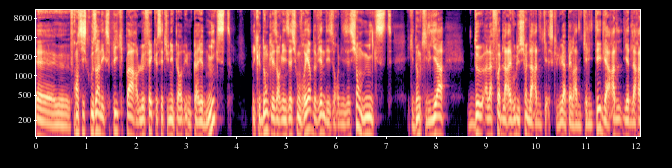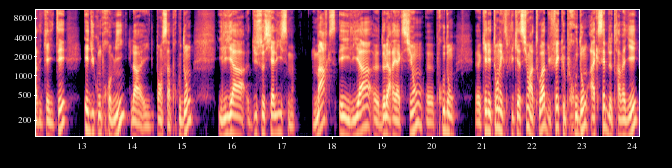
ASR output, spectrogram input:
Euh, Francis Cousin l'explique par le fait que c'est une période mixte et que donc les organisations ouvrières deviennent des organisations mixtes et donc il y a à la fois de la révolution et de la radicalité, ce que lui appelle radicalité, il y, a, de la radicalité et du compromis. Là, il pense à Proudhon. Il y a du socialisme Marx et il y a euh, de la réaction euh, Proudhon. Euh, quelle est ton explication à toi du fait que Proudhon accepte de travailler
